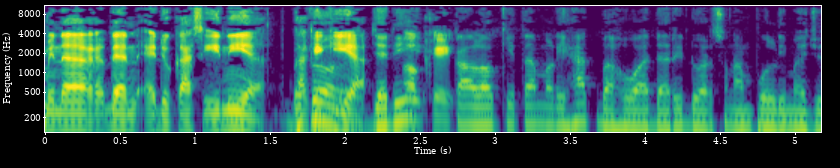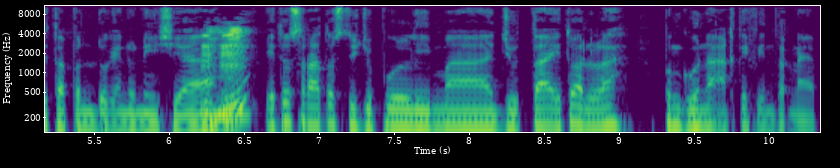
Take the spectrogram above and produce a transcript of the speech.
seminar dan edukasi ini ya, Kak Betul. Kiki ya. Jadi Oke. kalau kita melihat bahwa dari 265 juta penduduk Indonesia, Mhm. itu 175 juta itu adalah pengguna aktif internet.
